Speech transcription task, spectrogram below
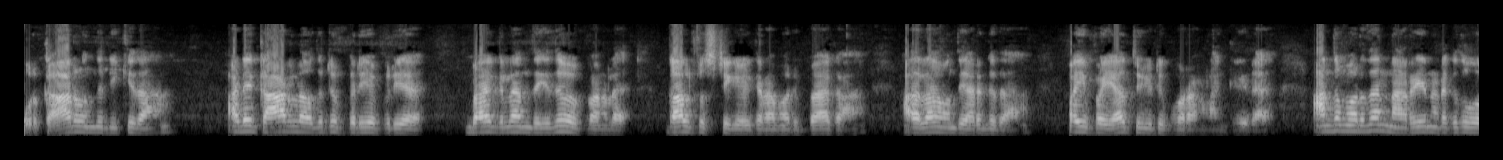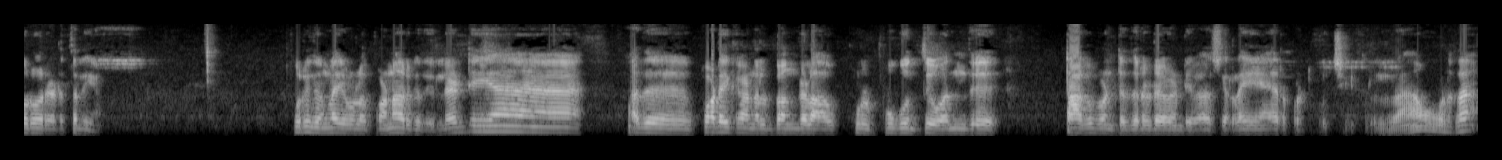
ஒரு கார் வந்து நிற்கிதான் அப்படியே காரில் வந்துட்டு பெரிய பெரிய பேக்கில் அந்த இது வைப்பாங்களே கால்ஃப் ஸ்டிக் வைக்கிற மாதிரி பேக்கா அதெல்லாம் வந்து இறங்குதா பை பையாக தூக்கிட்டு போகிறாங்களாம் கீழே. அந்த மாதிரி தான் நிறைய நடக்குது ஒரு ஒரு இடத்துலையும். புரியுதுங்களா? இவ்வளோ பணம் இருக்குது. இல்லாட்டி ஏன் அது கொடைக்கானல் பங்களாவுக்குள் புகுந்து வந்து டாக்கு பண்ணிட்டு திருட வேண்டிய வாசியெல்லாம் ஏன் ஏற்பட்டு போச்சு? எல்லாம் தான்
